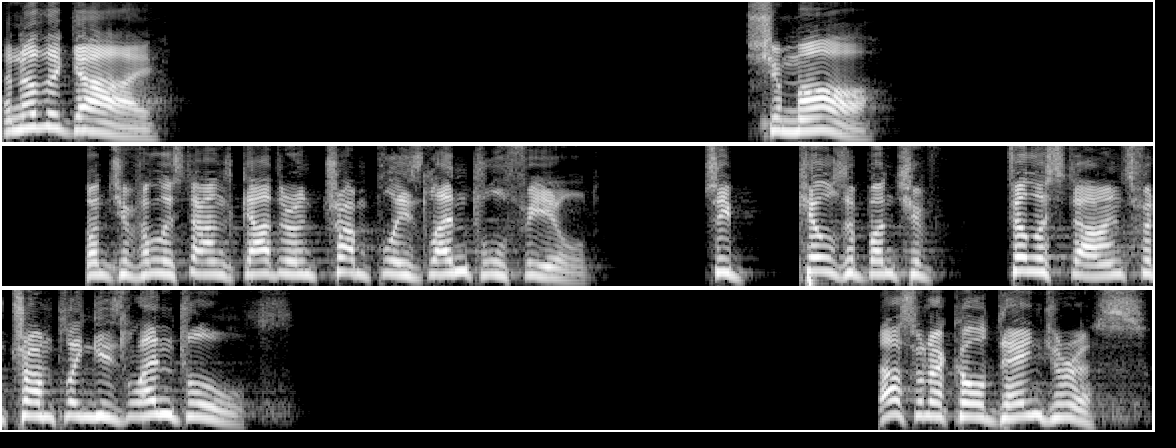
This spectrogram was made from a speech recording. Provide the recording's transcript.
Another guy, Shammah. Bunch of Philistines gather and trample his lentil field. So he kills a bunch of Philistines for trampling his lentils. That's what I call dangerous.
